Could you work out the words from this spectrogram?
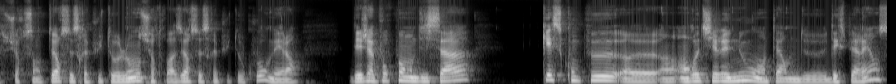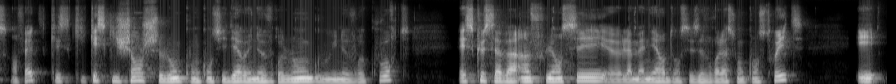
sur 100 heures, ce serait plutôt long. Sur 3 heures, ce serait plutôt court. Mais alors, déjà, pourquoi on dit ça? Qu'est-ce qu'on peut en, retirer, nous, en termes d'expérience, en fait? Qu'est-ce qui, change selon qu'on considère une œuvre longue ou une œuvre courte? Est-ce que ça va influencer la manière dont ces œuvres-là sont construites? Et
